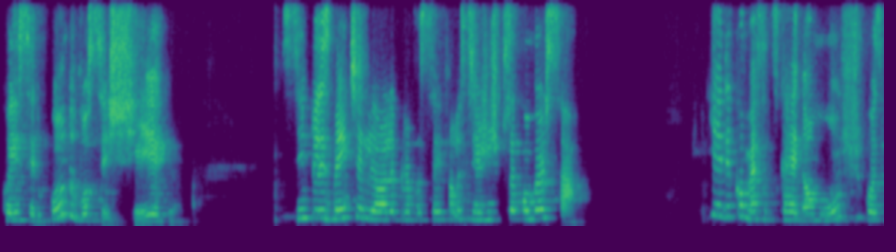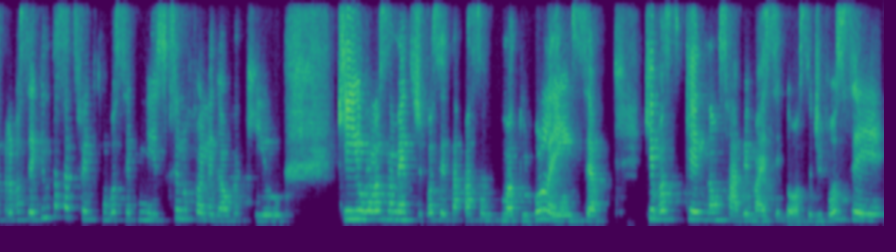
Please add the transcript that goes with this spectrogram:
conheceram. Quando você chega, simplesmente ele olha para você e fala assim: a gente precisa conversar. E ele começa a descarregar um monte de coisa para você que não está satisfeito com você com isso, que você não foi legal com aquilo, que o relacionamento de você está passando por uma turbulência, que, você, que ele não sabe mais se gosta de você,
